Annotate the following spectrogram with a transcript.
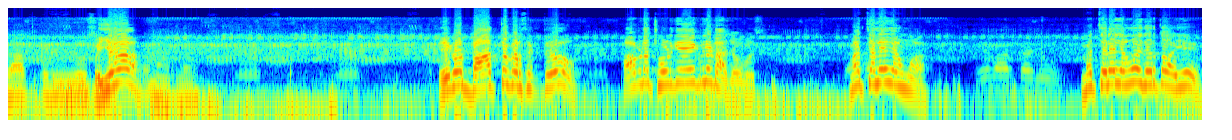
राख पड़ी हुई है भैया! मार रहा है। एक और बात तो कर सकते हो। फावड़ा छोड़ के एक मिनट आ जाओ बस। मैं चले जाऊँगा। ये बात करनी मैं चले जाऊँगा इधर तो आइए।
